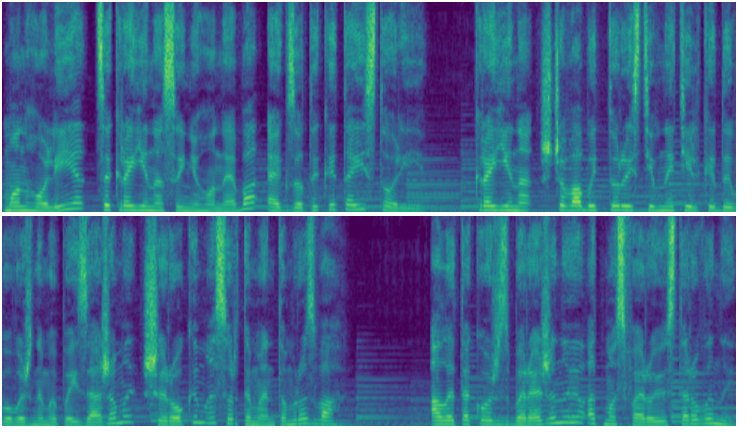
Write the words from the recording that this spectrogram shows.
Монголія це країна синього неба, екзотики та історії. Країна, що вабить туристів не тільки дивовижними пейзажами, широким асортиментом розваг, але також збереженою атмосферою старовини.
